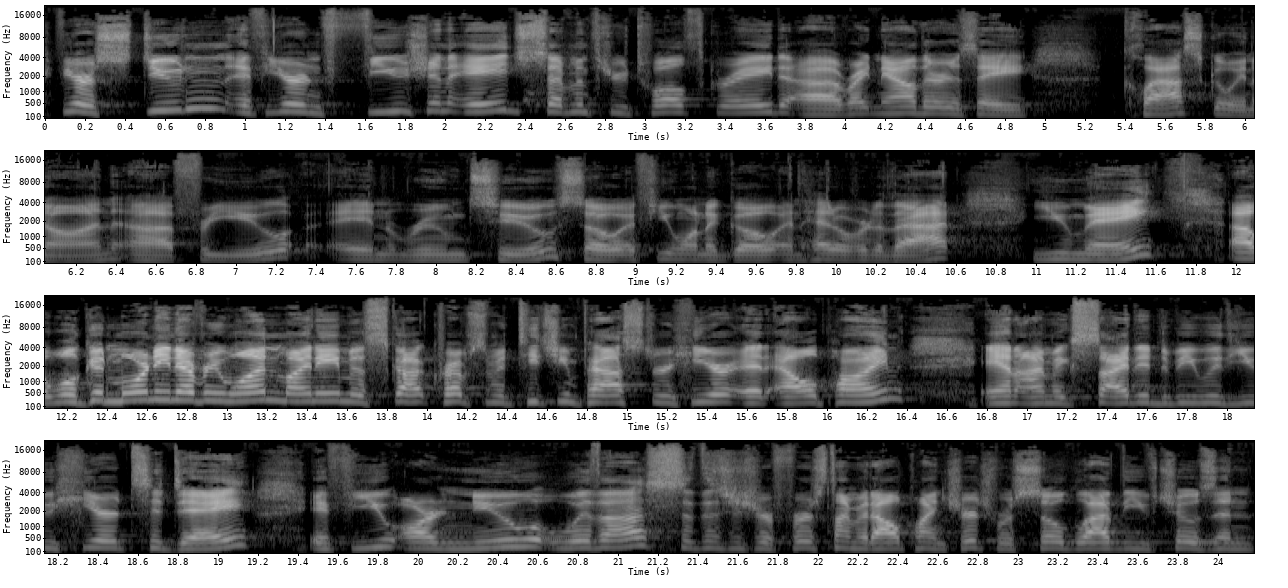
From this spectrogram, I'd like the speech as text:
if you're a student, if you're in fusion age, 7th through 12th grade, uh, right now there is a class going on uh, for you in room two. So if you want to go and head over to that, you may. Uh, well, good morning, everyone. My name is Scott Krebs. I'm a teaching pastor here at Alpine, and I'm excited to be with you here today. If you are new with us, this is your first time at Alpine Church, we're so glad that you've chosen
